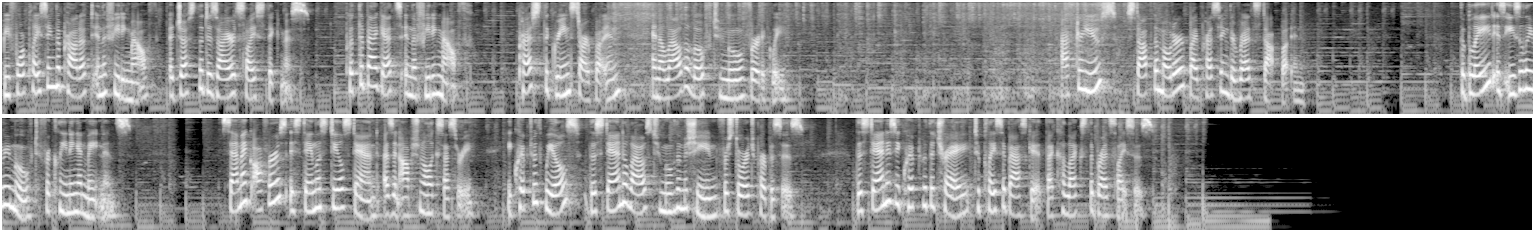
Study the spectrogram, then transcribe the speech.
Before placing the product in the feeding mouth, adjust the desired slice thickness. Put the baguettes in the feeding mouth. Press the green start button and allow the loaf to move vertically. After use, stop the motor by pressing the red stop button. The blade is easily removed for cleaning and maintenance. SAMMIC offers a stainless steel stand as an optional accessory. Equipped with wheels, the stand allows to move the machine for storage purposes. The stand is equipped with a tray to place a basket that collects the bread slices.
